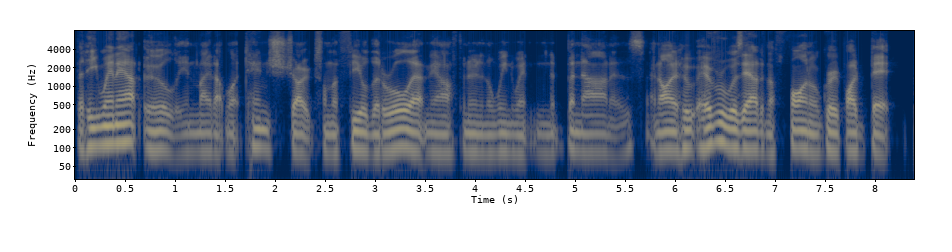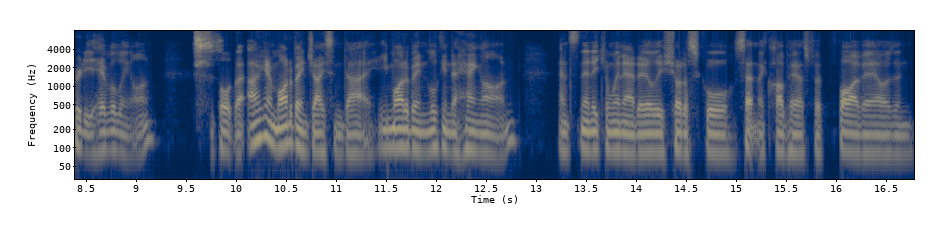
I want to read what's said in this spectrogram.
But he went out early and made up like 10 strokes on the field that are all out in the afternoon and the wind went bananas. And I, whoever was out in the final group, I'd bet pretty heavily on. I thought that, I think it might have been Jason Day. He might have been looking to hang on. And Snedeker went out early, shot a score, sat in the clubhouse for five hours and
